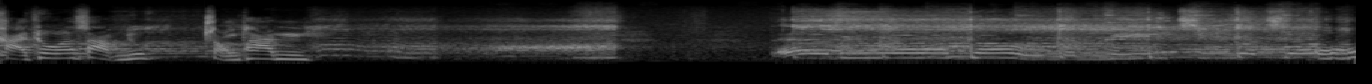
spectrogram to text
ขายโทรศัพท์ยุคสองพัน โอ้โห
